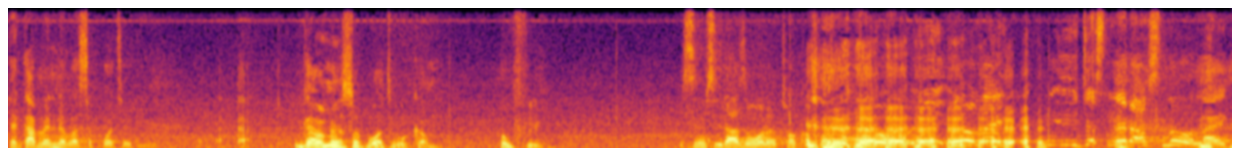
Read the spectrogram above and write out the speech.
The government never supported you? Uh, government support will come, hopefully. It seems he doesn't want to talk about that. No, you, you know, like, you just let us know, like,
